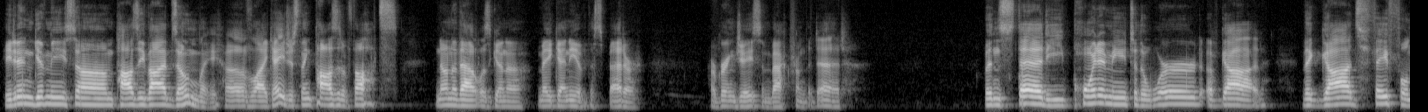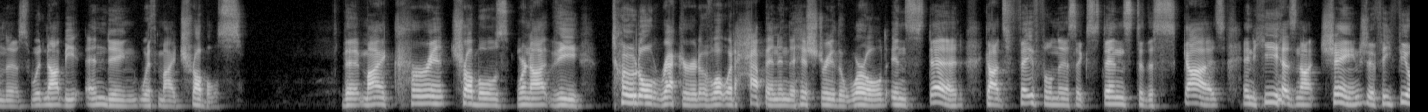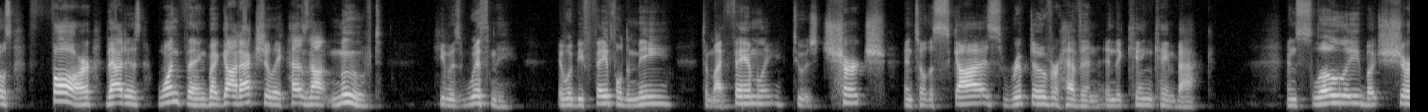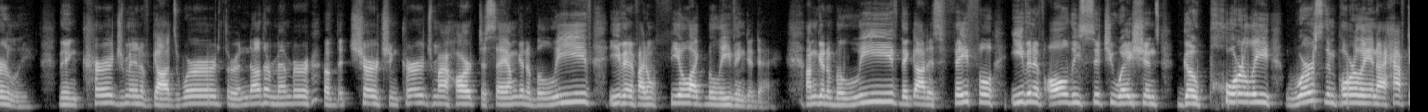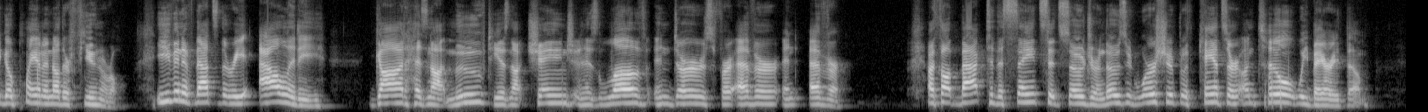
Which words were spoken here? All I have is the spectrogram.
He didn't give me some positive vibes only of like, hey, just think positive thoughts. None of that was going to make any of this better or bring Jason back from the dead. But instead, he pointed me to the Word of God, that God's faithfulness would not be ending with my troubles. That my current troubles were not the total record of what would happen in the history of the world. Instead, God's faithfulness extends to the skies, and He has not changed. If He feels far, that is one thing, but God actually has not moved. He was with me it would be faithful to me, to my family, to his church, until the skies ripped over heaven and the king came back. And slowly but surely, the encouragement of God's word through another member of the church encouraged my heart to say, I'm going to believe even if I don't feel like believing today. I'm going to believe that God is faithful, even if all these situations go poorly, worse than poorly, and I have to go plan another funeral. Even if that's the reality, God has not moved, He has not changed, and His love endures forever and ever. I thought back to the saints at Sojourn, those who'd worshiped with cancer until we buried them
